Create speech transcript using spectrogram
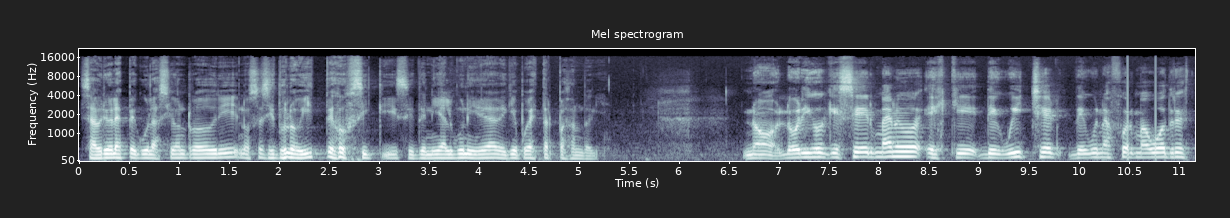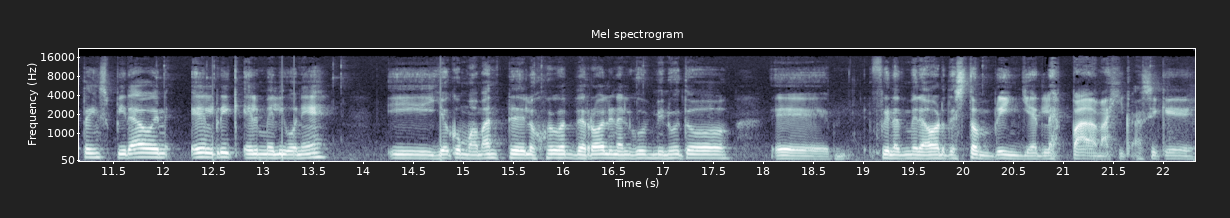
se abrió la especulación, Rodri. No sé si tú lo viste o si, si tenía alguna idea de qué puede estar pasando aquí. No, lo único que sé, hermano, es que The Witcher de una forma u otra está inspirado en Elric el Meligonés. Y yo como amante de los juegos de rol en algún minuto eh, fui un admirador de Stonebringer, la espada mágica. Así que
